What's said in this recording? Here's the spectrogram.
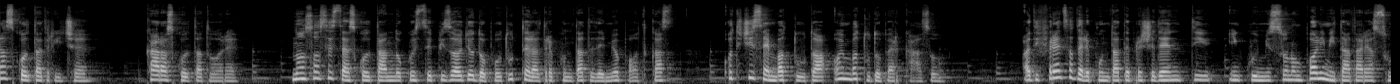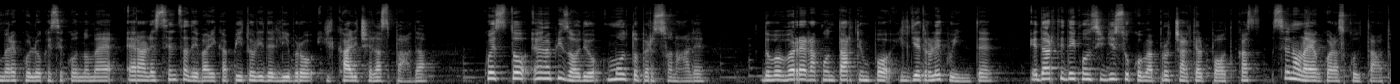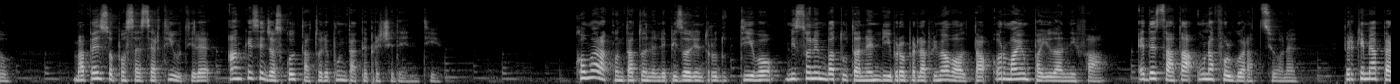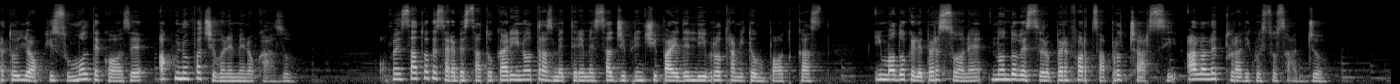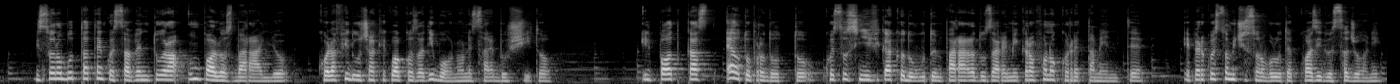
Cara ascoltatrice, caro ascoltatore, non so se stai ascoltando questo episodio dopo tutte le altre puntate del mio podcast o ti ci sei imbattuta o imbattuto per caso. A differenza delle puntate precedenti, in cui mi sono un po' limitata a riassumere quello che secondo me era l'essenza dei vari capitoli del libro Il calice e la spada, questo è un episodio molto personale, dove vorrei raccontarti un po' il dietro le quinte e darti dei consigli su come approcciarti al podcast se non l'hai ancora ascoltato. Ma penso possa esserti utile anche se hai già ascoltato le puntate precedenti. Come ho raccontato nell'episodio introduttivo, mi sono imbattuta nel libro per la prima volta ormai un paio d'anni fa ed è stata una folgorazione, perché mi ha aperto gli occhi su molte cose a cui non facevo nemmeno caso. Ho pensato che sarebbe stato carino trasmettere i messaggi principali del libro tramite un podcast, in modo che le persone non dovessero per forza approcciarsi alla lettura di questo saggio. Mi sono buttata in questa avventura un po' allo sbaraglio, con la fiducia che qualcosa di buono ne sarebbe uscito. Il podcast è autoprodotto, questo significa che ho dovuto imparare ad usare il microfono correttamente e per questo mi ci sono volute quasi due stagioni.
